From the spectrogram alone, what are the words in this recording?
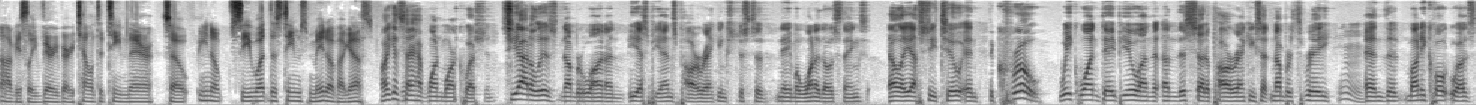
obviously, very very talented team there. So you know, see what this team's made of, I guess. I guess I have one more question. Seattle is number one on ESPN's power rankings, just to name a one of those things. LAFC two, and the Crew week one debut on the, on this set of power rankings at number three, hmm. and the money quote was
